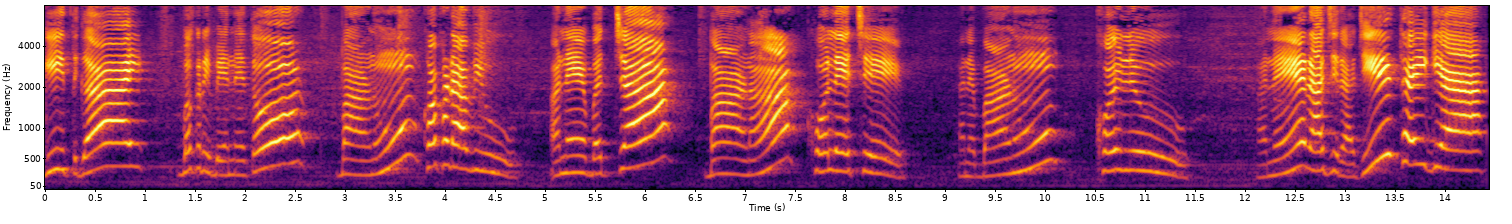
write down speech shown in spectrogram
ગીત ગાય. બકરી બેને તો બાણું ખખડાવ્યું અને બચ્ચા બાણા ખોલે છે. અને બાણું ખોલ્યું. અને રાજી રાજી થઈ ગયા.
